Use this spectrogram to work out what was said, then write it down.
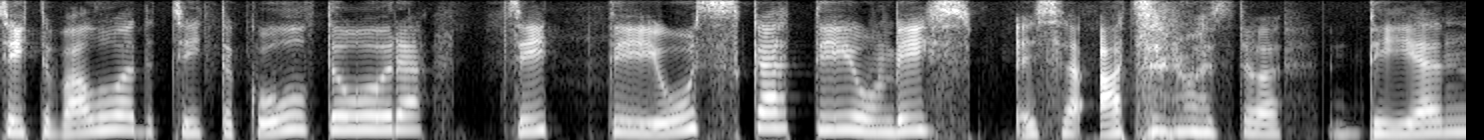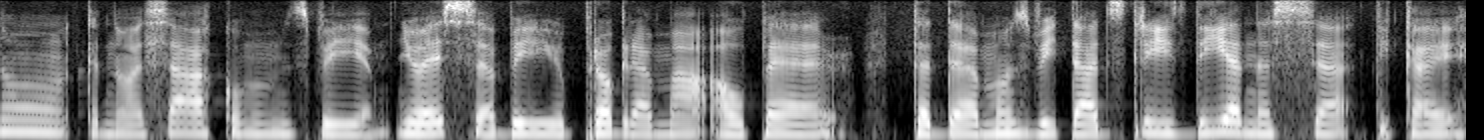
cita valoda, cita kultūra, citi uzskati un viss. Es atceros to dienu, kad no sākuma mums bija, jo es uh, biju programmā Au Pair. Tad uh, mums bija tādas trīs dienas, uh, tikai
